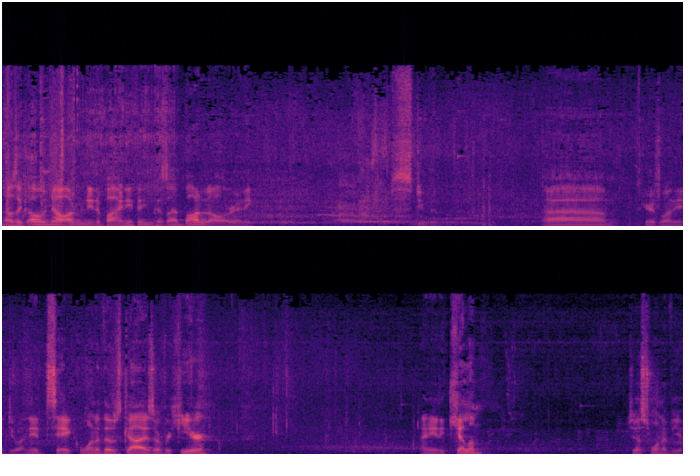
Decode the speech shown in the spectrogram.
I was like, oh no, I don't need to buy anything because I bought it already. Stupid. Um, here's what I need to do. I need to take one of those guys over here. I need to kill him. Just one of you.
